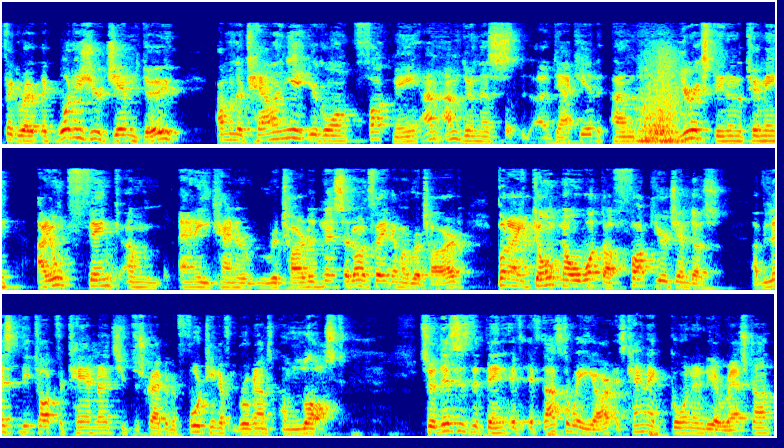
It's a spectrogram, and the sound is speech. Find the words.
figure out like what does your gym do, and when they're telling you, you're going, fuck me, I'm, I'm doing this a decade, and you're explaining it to me. I don't think I'm any kind of retardedness. I don't think I'm a retard, but I don't know what the fuck your gym does. I've listened to you talk for 10 minutes. You've described about 14 different programs. I'm lost. So this is the thing. If, if that's the way you are, it's kind of like going into a restaurant,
